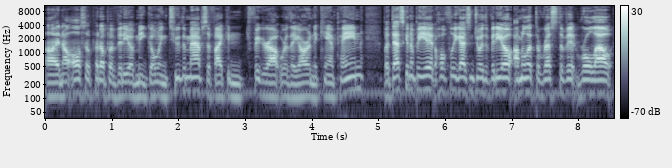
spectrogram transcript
Uh, and I'll also put up a video of me going to the maps if I can figure out where they are in the campaign. But that's going to be it. Hopefully you guys enjoyed the video. I'm going to let the rest of it roll out.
